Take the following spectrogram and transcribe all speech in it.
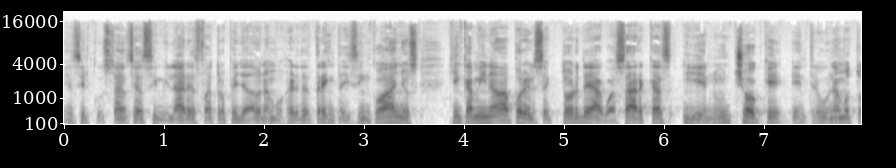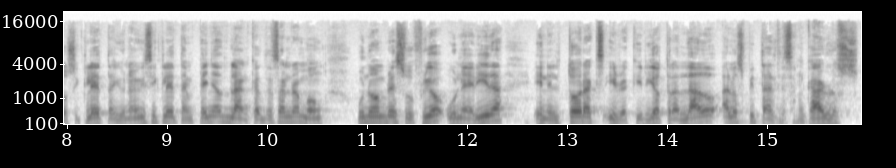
En circunstancias similares fue atropellada una mujer de 35 años, quien caminaba por el sector de Aguasarcas y en un choque entre una motocicleta y una bicicleta en Peñas Blancas de San Ramón, un hombre sufrió una herida en el tórax y requirió traslado al hospital de San Carlos.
